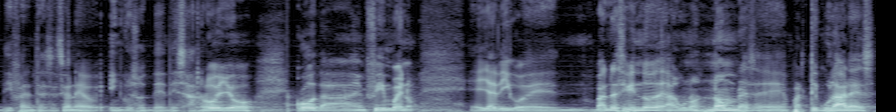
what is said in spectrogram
diferentes secciones, incluso de desarrollo, coda, en fin, bueno, eh, ya digo, van recibiendo algunos nombres particulares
